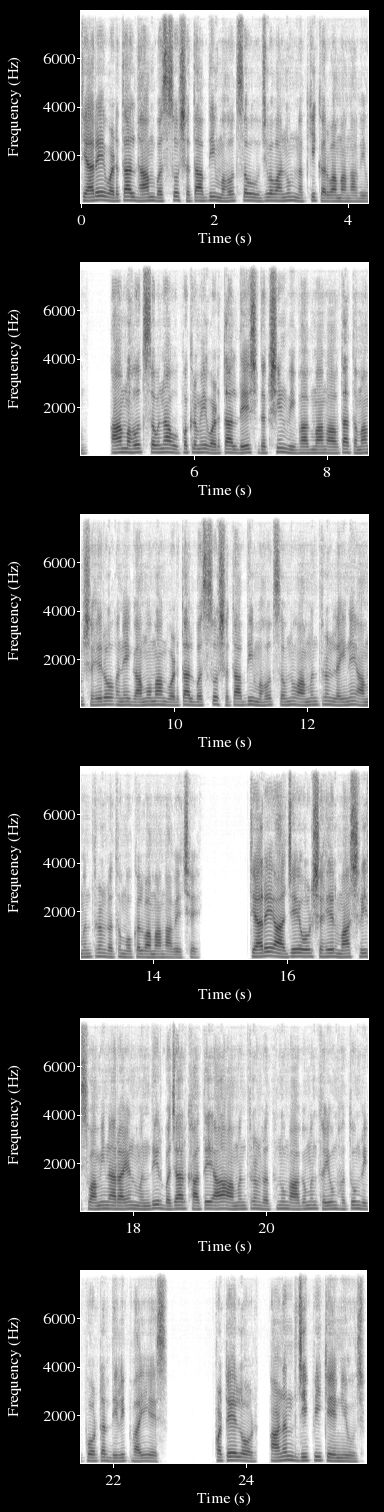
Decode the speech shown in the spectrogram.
ત્યારે વડતાલ ધામ બસો શતાબ્દી મહોત્સવ ઉજવવાનું નક્કી કરવામાં આવ્યું. આ મહોત્સવના ઉપક્રમે વડતાલ દેશ દક્ષિણ વિભાગમાં આવતા તમામ શહેરો અને ગામોમાં વડતાલ બસો શતાબ્દી મહોત્સવનું આમંત્રણ લઈને આમંત્રણ રથ મોકલવામાં આવે છે. ત્યારે આજે ઓડ શહેરમાં શ્રી સ્વામિનારાયણ મંદિર બજાર ખાતે આ આમંત્રણ રથનું આગમન થયું હતું. Reporter Dilipbhai S. Patel Od Anand GP K news.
